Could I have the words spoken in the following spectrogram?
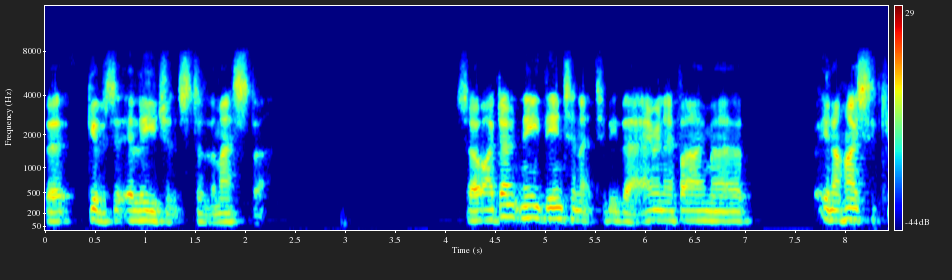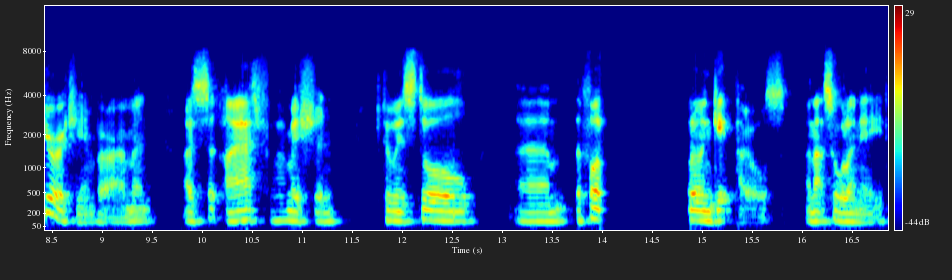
that gives it allegiance to the master. So I don't need the internet to be there. And if I'm a, in a high security environment, I, I ask for permission to install um, the following Git files, and that's all I need.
